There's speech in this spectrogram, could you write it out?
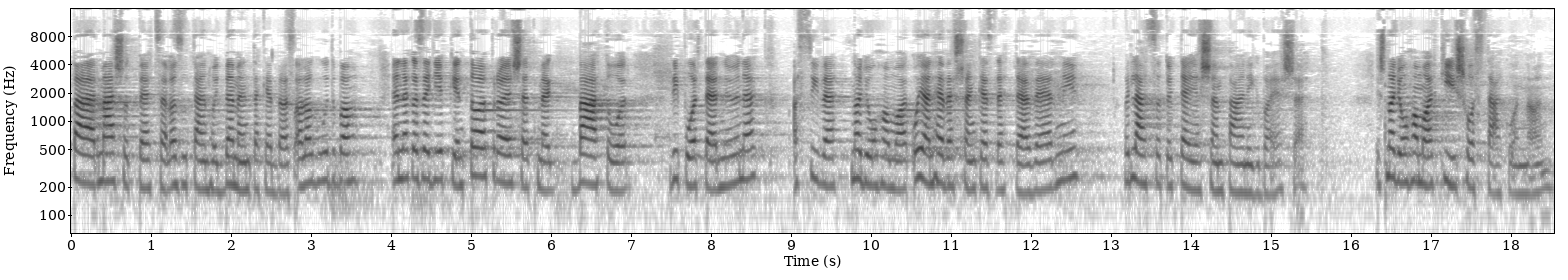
pár másodperccel azután, hogy bementek ebbe az alagútba, ennek az egyébként talpra esett meg bátor riporternőnek a szíve nagyon hamar olyan hevesen kezdett el verni, hogy látszott, hogy teljesen pánikba esett. És nagyon hamar ki is hozták onnan.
